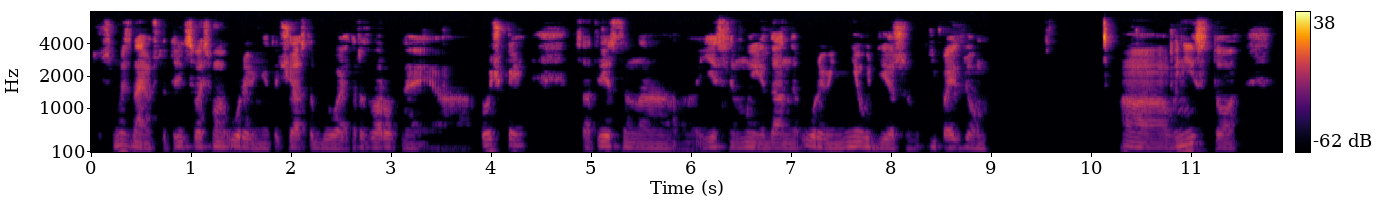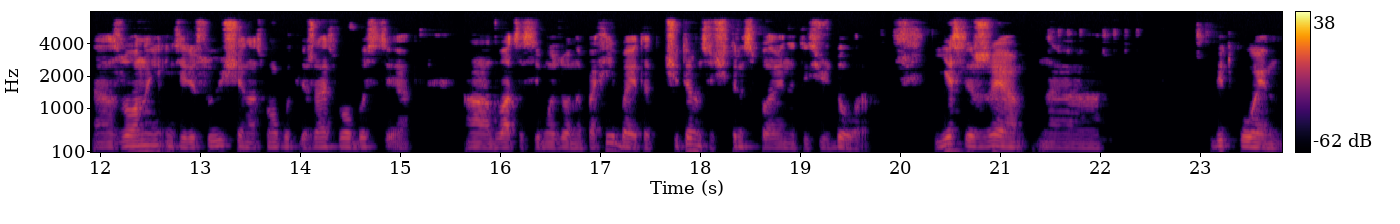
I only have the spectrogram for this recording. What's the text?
То есть мы знаем, что 38 уровень это часто бывает разворотной а, точкой. Соответственно, если мы данный уровень не удержим и пойдем а, вниз, то а, зоны, интересующие нас, могут лежать в области 27 зоны по FIBA, это 14-14,5 тысяч долларов. Если же биткоин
